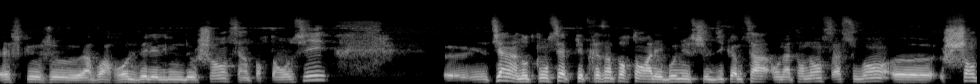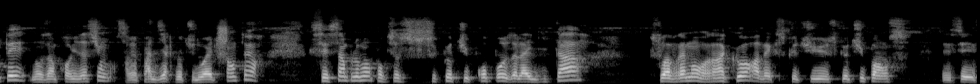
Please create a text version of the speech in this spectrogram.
est-ce que je avoir relevé les lignes de chant, c'est important aussi? Euh, tiens, un autre concept qui est très important, allez, bonus, je le dis comme ça, on a tendance à souvent euh, chanter nos improvisations. Ça ne veut pas dire que tu dois être chanteur. C'est simplement pour que ce, que tu proposes à la guitare soit vraiment raccord avec ce que tu, ce que tu penses. C'est,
